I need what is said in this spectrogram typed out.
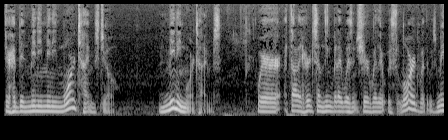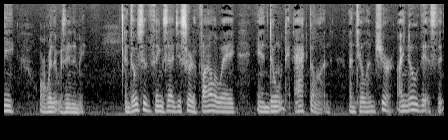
There have been many, many more times, Joe, many more times, where I thought I heard something, but I wasn't sure whether it was the Lord, whether it was me, or whether it was an enemy. And those are the things I just sort of file away and don't act on until I'm sure. I know this, that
